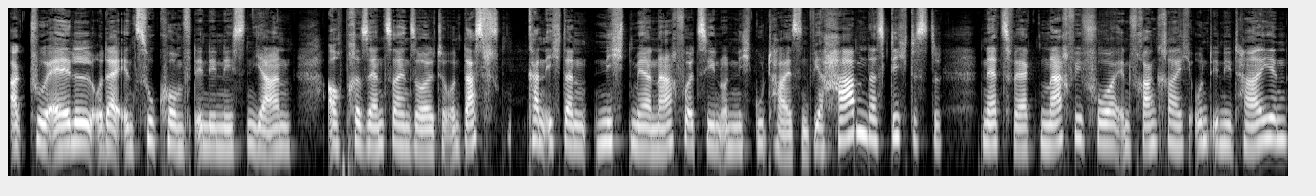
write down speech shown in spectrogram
aktuell oder in Zukunft in den nächsten Jahren auch präsent sein sollte. Und das kann ich dann nicht mehr nachvollziehen und nicht gutheißen. Wir haben das dichteste Netzwerk nach wie vor in Frankreich und in Italien.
